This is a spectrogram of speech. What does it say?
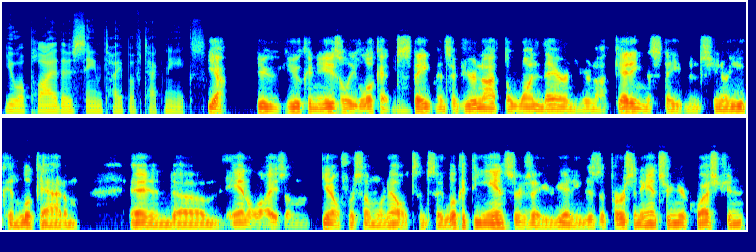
you apply those same type of techniques. Yeah, you you can easily look at statements if you're not the one there and you're not getting the statements. You know, you can look at them and um, analyze them. You know, for someone else and say, look at the answers that you're getting. Is the person answering your question,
